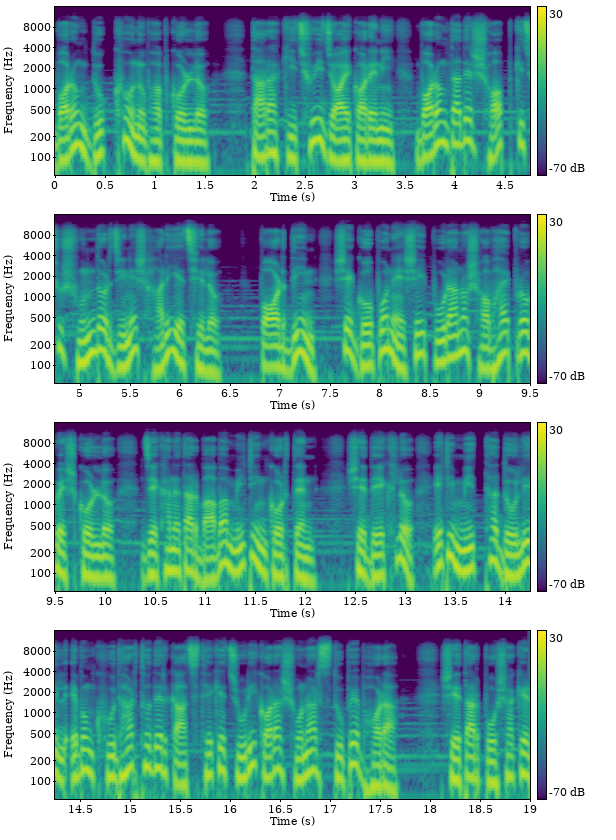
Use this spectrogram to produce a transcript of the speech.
বরং দুঃখ অনুভব করল। তারা কিছুই জয় করেনি, বরং তাদের সব কিছু সুন্দর জিনিস হারিয়েছিল। পরদিন সে গোপনে সেই পুরানো সভায় প্রবেশ করল, যেখানে তার বাবা মিটিং করতেন। সে দেখল, এটি মিথ্যা দলিল এবং ক্ষুধার্থদের কাছ থেকে চুরি করা সোনার স্তূপে ভরা। সে তার পোশাকের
